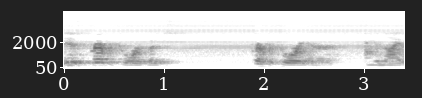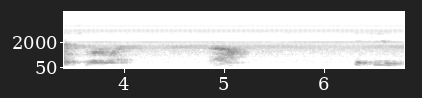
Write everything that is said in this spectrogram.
it is preparatory, but it's preparatory in a united sort of way. Um, if you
